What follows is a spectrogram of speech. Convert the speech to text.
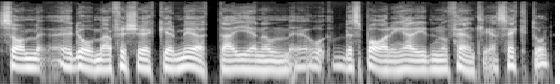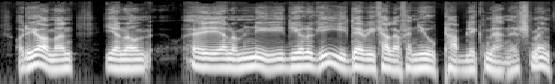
som eh, då man försöker möta genom eh, besparingar i den offentliga sektorn. Och det gör man genom, eh, genom ny ideologi, det vi kallar för New Public Management.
